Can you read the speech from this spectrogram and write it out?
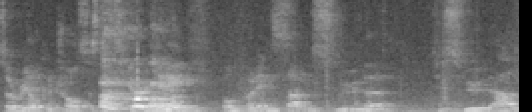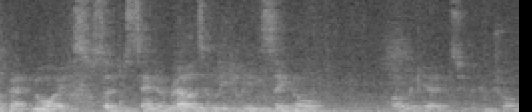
So real control systems here again will put in some smoother to smooth out that noise so that you send a relatively clean signal over here to the controller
